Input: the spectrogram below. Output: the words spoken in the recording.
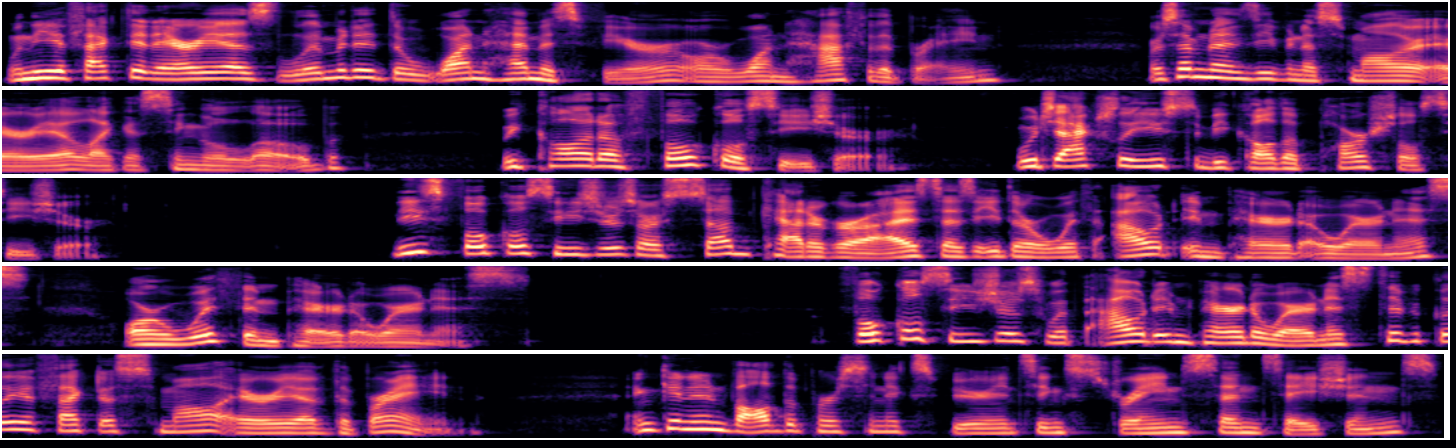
When the affected area is limited to one hemisphere, or one half of the brain, or sometimes even a smaller area like a single lobe, we call it a focal seizure, which actually used to be called a partial seizure. These focal seizures are subcategorized as either without impaired awareness or with impaired awareness. Focal seizures without impaired awareness typically affect a small area of the brain, and can involve the person experiencing strange sensations,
